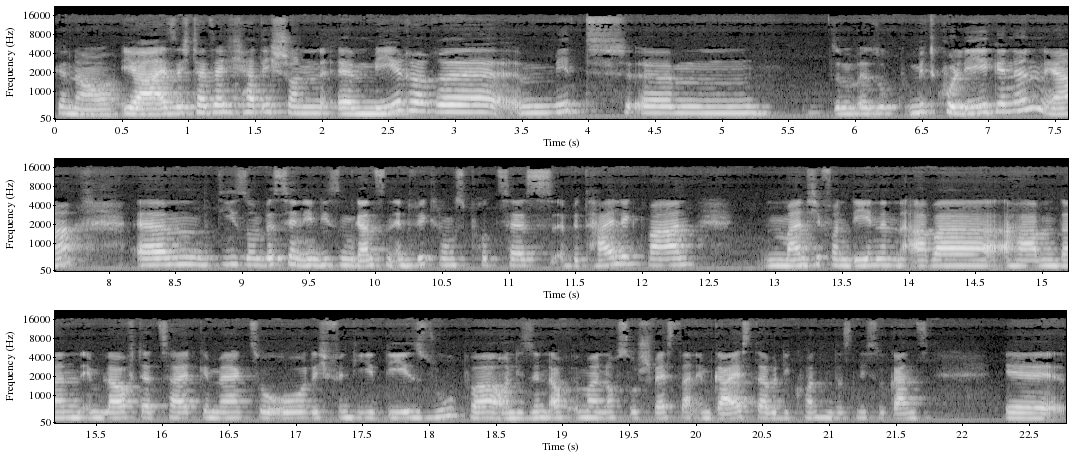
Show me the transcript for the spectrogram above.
Genau, ja, also ich tatsächlich hatte ich schon äh, mehrere mit, ähm, so, mit Kolleginnen, ja, ähm, die so ein bisschen in diesem ganzen Entwicklungsprozess beteiligt waren. Manche von denen aber haben dann im Laufe der Zeit gemerkt, so, oh, ich finde die Idee super und die sind auch immer noch so Schwestern im Geiste, aber die konnten das nicht so ganz äh,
